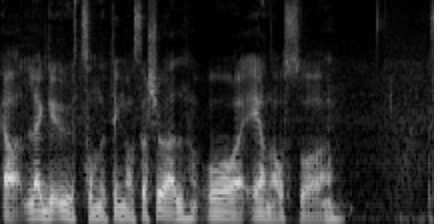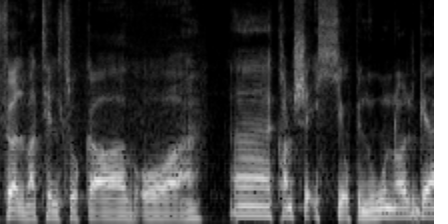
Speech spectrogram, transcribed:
ja, legge ut sånne ting av seg sjøl, og en jeg også føler meg tiltrukket av, og eh, kanskje ikke oppe i Nord-Norge.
